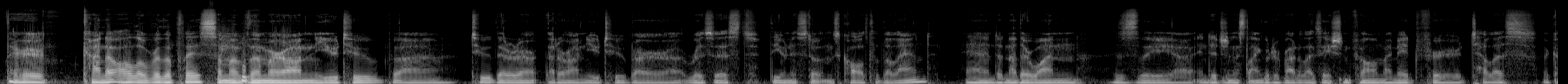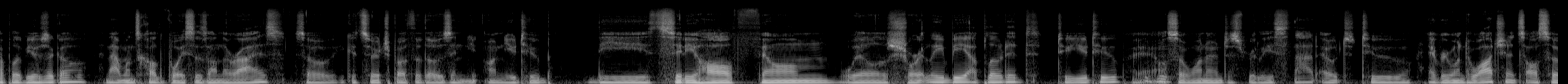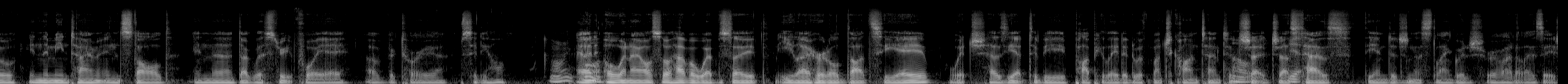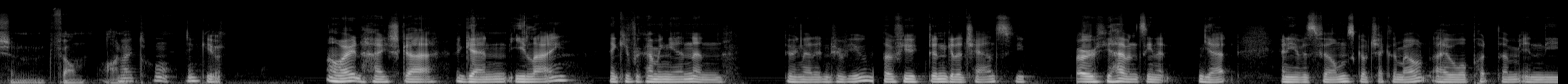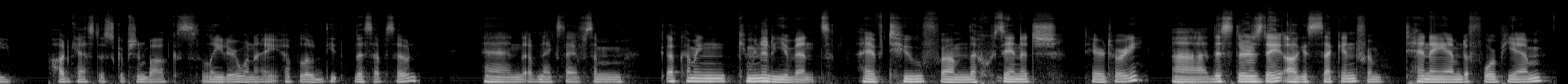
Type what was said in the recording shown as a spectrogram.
They're kind of all over the place. Some of them are on YouTube. Uh, two that are that are on YouTube are uh, "Resist the Unistoten's Call to the Land," and another one is the uh, Indigenous Language Revitalization film I made for TELUS a couple of years ago, and that one's called "Voices on the Rise." So you could search both of those in on YouTube. The City Hall film will shortly be uploaded to YouTube. I Mhm. also want to just release that out to everyone to watch. And it's also, in the meantime, installed in the Douglas Street foyer of Victoria City Hall. Right, cool. And, oh, and I also have a website, elihurdle.ca, which has yet to be populated with much content. It Oh, ju- just yeah. has the Indigenous language revitalization film on all it. cool. Thank you. All right, hi Shka again, Eli. Thank you for coming in and doing that interview. So, if you didn't get a chance, you, or if you haven't seen it yet, any of his films, go check them out. I will put them in the podcast description box later when I upload the, this episode. And up next, I have some upcoming community events. I have two from the Husanich territory. Uh, this Thursday, August 2nd, from 10 a.m. to 4 p.m.,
